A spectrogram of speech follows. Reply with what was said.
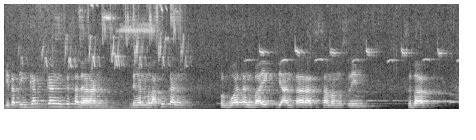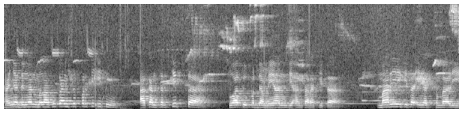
kita tingkatkan kesadaran dengan melakukan perbuatan baik di antara sesama muslim sebab hanya dengan melakukan seperti itu akan tercipta suatu perdamaian di antara kita. Mari kita ingat kembali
